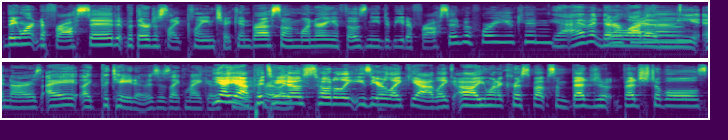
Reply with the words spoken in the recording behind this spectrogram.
they weren't defrosted, but they're just like plain chicken breasts. So I'm wondering if those need to be defrosted before you can. Yeah, I haven't done a lot fry of meat in ours. I like potatoes is like my go-to. Yeah, yeah, for, like- potatoes totally easier. Like, yeah, like uh, you want to crisp up some veg- vegetables.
